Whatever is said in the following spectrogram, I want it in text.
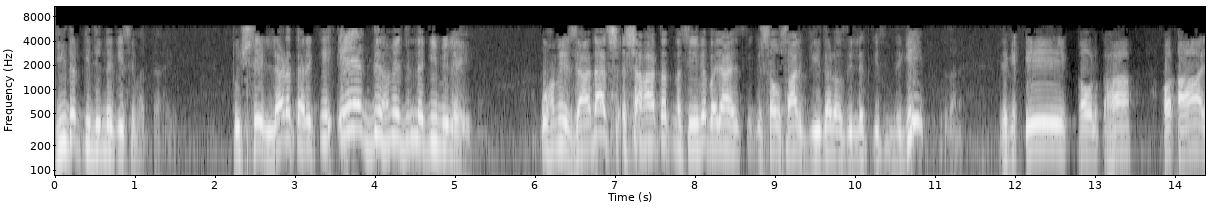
گیدڑ کی زندگی سے بدتر ہے۔ تجھ سے لڑ کر کے ایک دن ہمیں زندگی ملے۔ وہ ہمیں زیادہ شہادت نصیب ہے، بجائے اس کی سو سال گیدڑ اور ذلت کی زندگی لیکن ایک قول کہا اور آج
